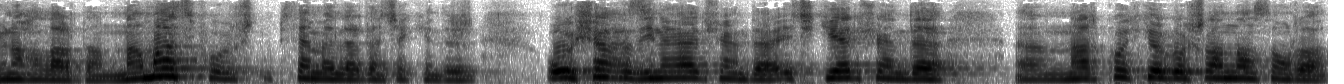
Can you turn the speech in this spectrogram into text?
günahlardan, namaz pis əməllərdən çəkindirir. O uşaq zinaya düşəndə, içkiyə düşəndə, narkotikə qoşulandan sonra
